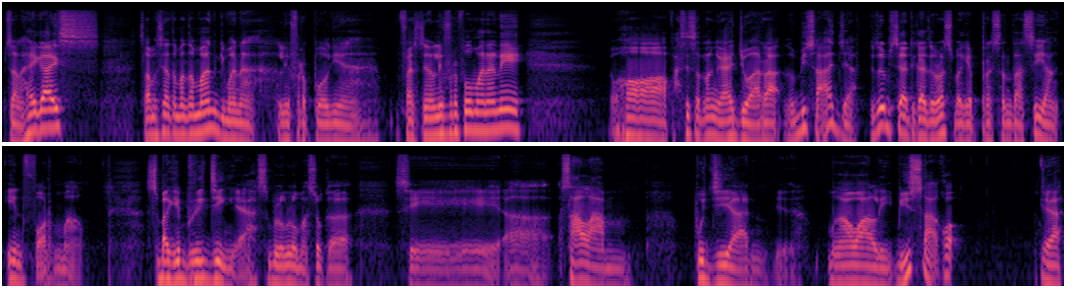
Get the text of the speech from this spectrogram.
Misalnya, hey guys, selamat siang teman-teman, gimana Liverpoolnya? Fansnya Liverpool mana nih? Oh, pasti seneng ya juara. Bisa aja. Itu bisa dikategorikan sebagai presentasi yang informal. Sebagai bridging ya, sebelum lo masuk ke si uh, salam, pujian, gitu. mengawali. Bisa kok Ya,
